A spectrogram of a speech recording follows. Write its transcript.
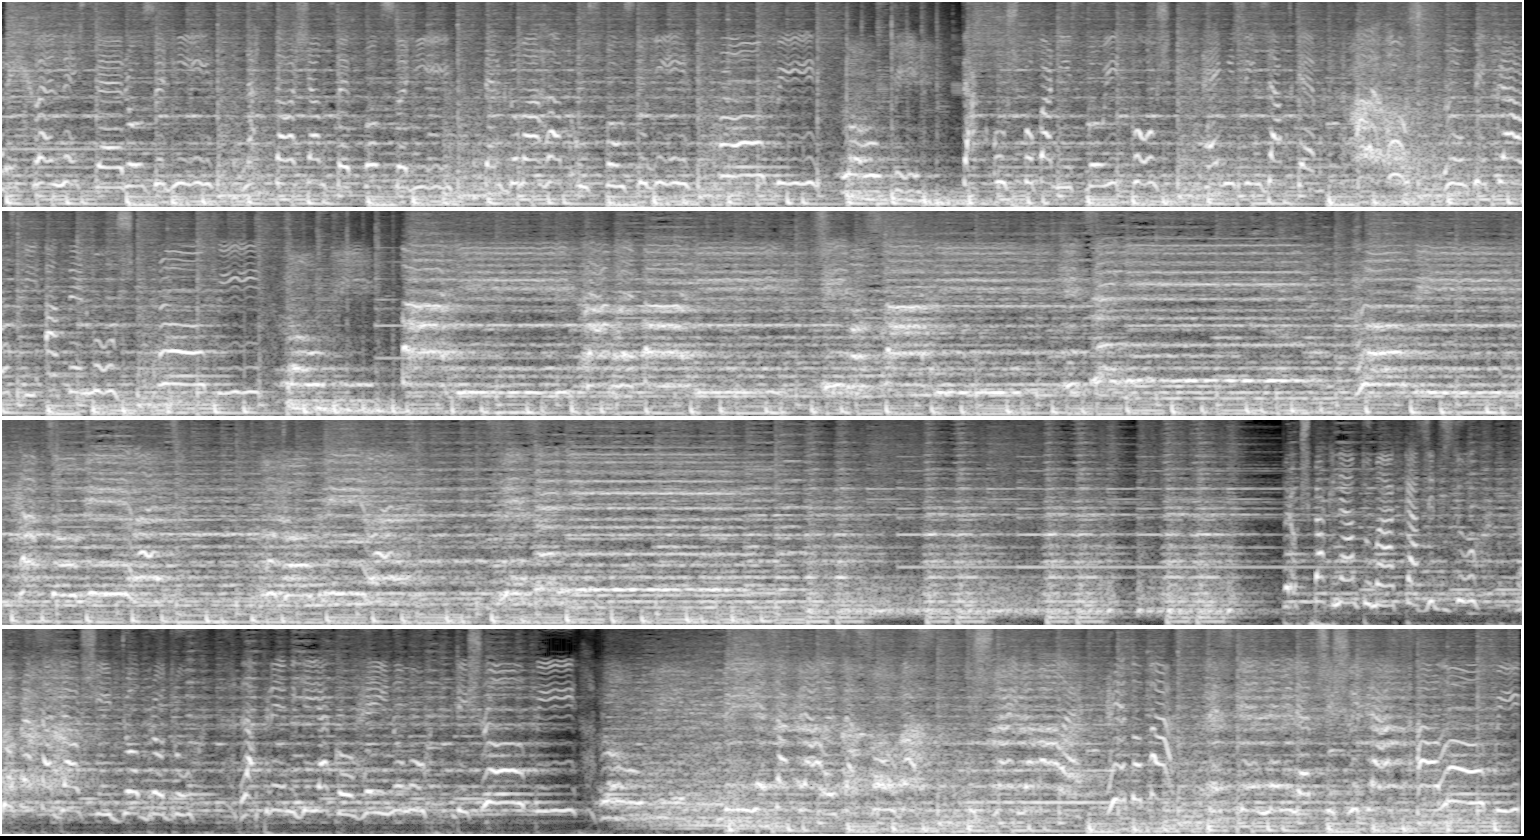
Rychle než se rozední, nastala šance poslední. Ten, kdo má hlad u spoustu dní, loupí, loupí. Tak už popadni svoji kuš, Proč pak nám tu má kazit vzduch? Do prasa další dobrodruh. Lapnem je jako hejnomuch, když loupí, loupí. Bije za krále, za svou vlast, už najda malé, je to pas. Trestně nemine přišli krás a loupí.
